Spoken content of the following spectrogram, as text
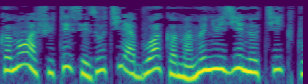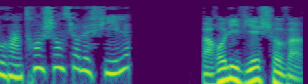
Comment affûter ses outils à bois comme un menuisier nautique pour un tranchant sur le fil? Par Olivier Chauvin.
